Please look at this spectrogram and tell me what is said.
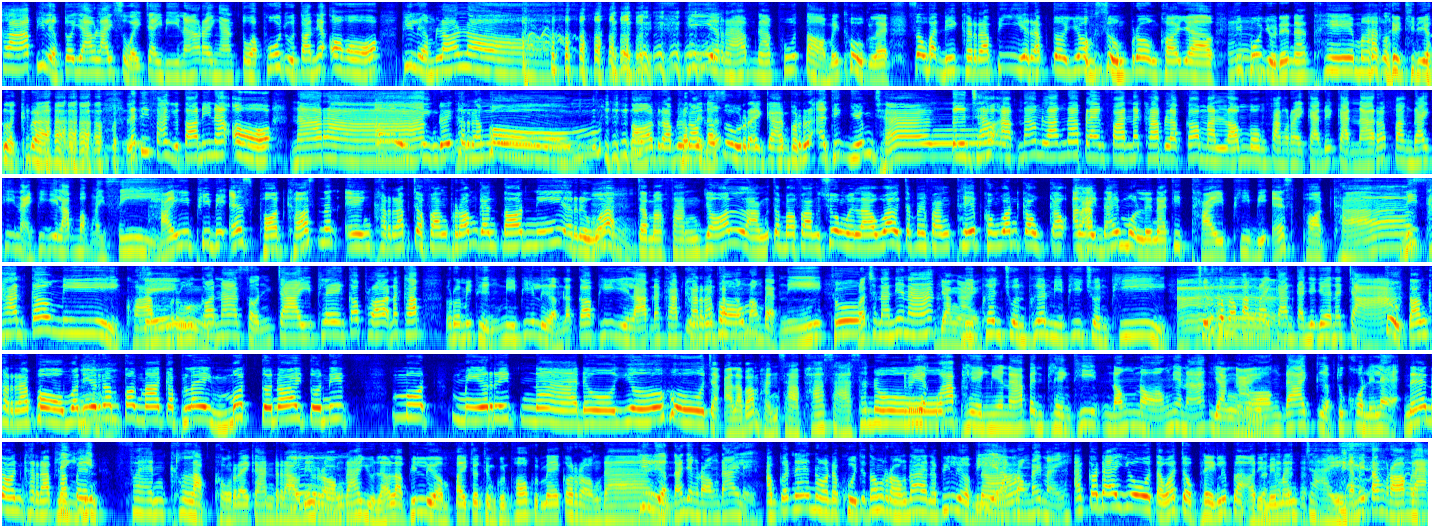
ครับ ลือมตัวยาวลายสวยใจดีนะ รายงานตัวพูดอยู่ตอนเนี้ยโอ้โห พี่เหลือมล้อหล่อพี่รับนะ พูดต่อไม่ถูกเลย สวัสดีครับ พี่รับตัวโยงสูงโปร่งคอยาว ที่พูดอยู่ด้วยนะ เท่มากเลยทีเดียวล่ะครับ และที่ฟังอยู่ตอนนี้นะโอ้โหน่ารักเอาจริงด้วยครับผมตอนรับน้องๆเข้าสู่รายการพระอาทิตย์ยิ้มแฉ่งตื่นเช้าอาบน้ำล้างหน้าแปลงฟันนะครับ แล้วก็มาล้อมวงฟังรายการด้วยกันนะรับฟังได้ที่ไหนพี่ยีรับบอกหน่อยสิไทย PBS Podcast นั่นเองครับ จะฟังพร้อมกันตอนนี้ หรือว่าอืมจะมาฟังย้อนหลังจะมาฟังช่วงเวลาว่างจะไปฟังเทปของวันเก่าๆ อะไรได้หมดเลยนะที่ไทย PBS Podcast นิทานก็มี ความจริงรู้ก็น่าสนใจเพลงก็เพราะนะครับ รวมไปถึงมีพี่เหลือมแล้วก็พี่ยีรับนะครับ อยู่ครัร่วบมกับผมน้องๆแบบนี้ถูกเพราะฉะนั้นเนี่ยนะยังไงมีเพื่อนชวนเพื่อนมีพี่ชวนพี่อ่าชวนทุกคนมาฟังรายการกันเยอะๆนะจ๊ะถูกต้องครับผมวันนี้อืมเริ่มต้นมากับเพลงมดตัวน้อยตัวนิดมดมีฤทธิ์นาดูโยโฮจากอัลบั้มหันษาภาษาสโนเรียกว่าเพลงเนี้ยนะ เป็นเพลงที่น้องๆเนี่ยนะยังไงร้องได้เกือบทุกคนเลยแหละ แน่นอนครับเพลถ้างเป็นฮิตแฟนคลับของรายการเราอืมนี่ร้องได้อยู่แล้วล่ะพี่เหลือมไปจนถึงคุณพ่อคุณแม่ก็ร้องได้พี่เหลือมนั้นยังร้องได้เลยเอาก็แน่นอนนะคุณจะต้องร้องได้นะพี่เหลือมพี่นะยีรับร้องได้ไหมอะก็ได้อยู่แต่ว่าจบเพลงหรือเปล่าอันนี้ไม่มั่นใจยังไม่ต้องร้องละ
